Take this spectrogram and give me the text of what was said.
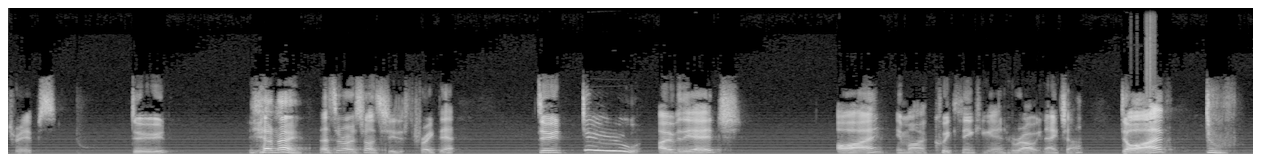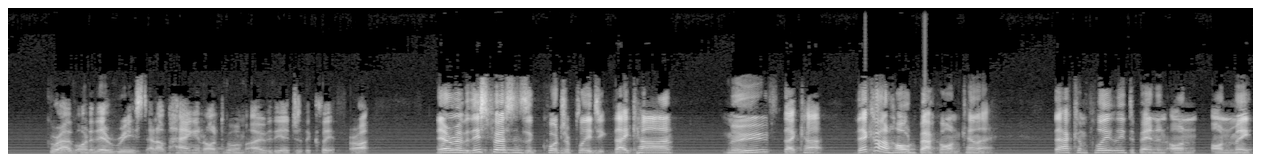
Trips, dude. Yeah, no, that's the right response. She just freaked out. Dude, do over the edge. I, in my quick thinking and heroic nature, dive, doof, grab onto their wrist and I'm hanging onto them over the edge of the cliff. Right. Now remember, this person's a quadriplegic. They can't move. They can't. They can't hold back on, can they? They're completely dependent on on me.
